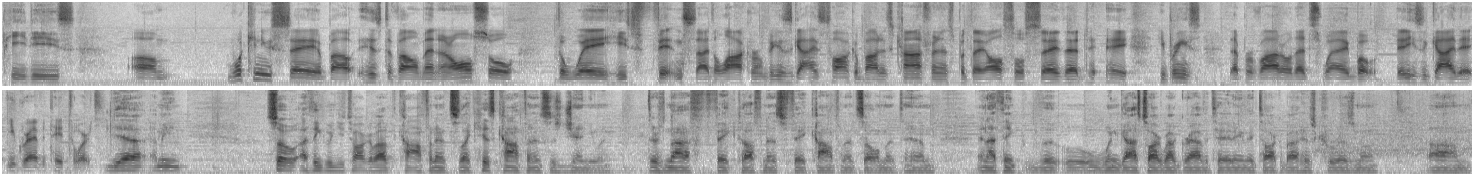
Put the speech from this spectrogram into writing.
PDs. Um, what can you say about his development and also the way he's fit inside the locker room? Because guys talk about his confidence, but they also say that, hey, he brings that bravado, that swag, but he's a guy that you gravitate towards. Yeah, I mean, so I think when you talk about confidence, like his confidence is genuine. There's not a fake toughness, fake confidence element to him. And I think the, when guys talk about gravitating, they talk about his charisma. Um,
